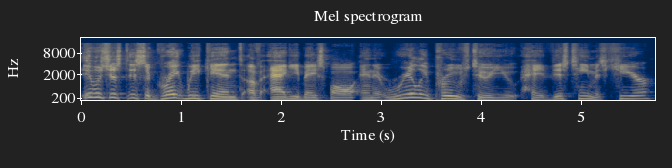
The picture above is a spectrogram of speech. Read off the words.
it was just it's a great weekend of Aggie baseball, and it really proves to you, hey, this team is here.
